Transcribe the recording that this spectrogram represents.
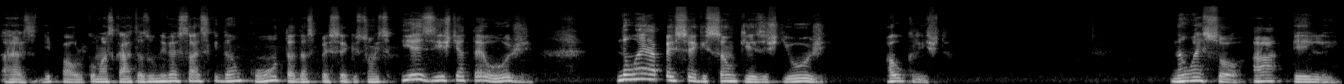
as de Paulo como as cartas universais que dão conta das perseguições e existem até hoje. Não é a perseguição que existe hoje ao Cristo. Não é só a ele.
